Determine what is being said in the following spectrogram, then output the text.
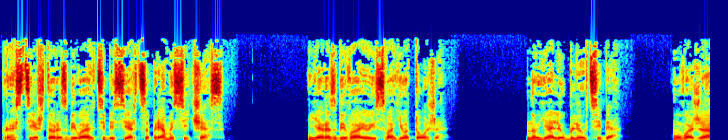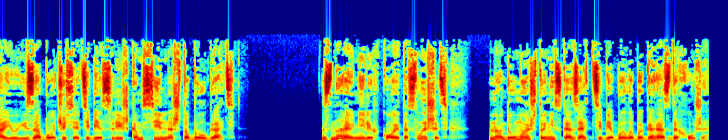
«Прости, что разбиваю тебе сердце прямо сейчас. Я разбиваю и свое тоже. Но я люблю тебя, уважаю и забочусь о тебе слишком сильно, чтобы лгать. Знаю, нелегко это слышать, но думаю, что не сказать тебе было бы гораздо хуже.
